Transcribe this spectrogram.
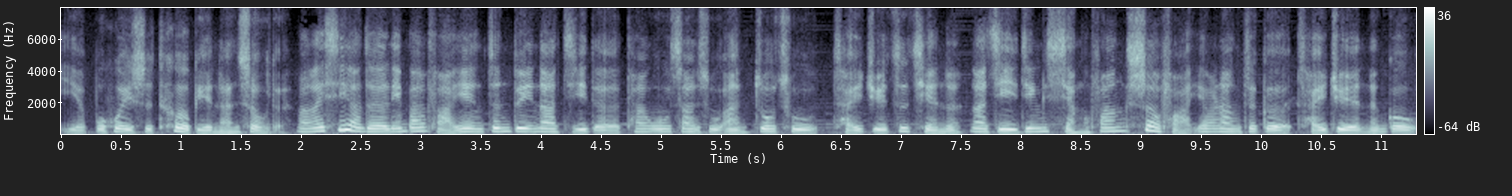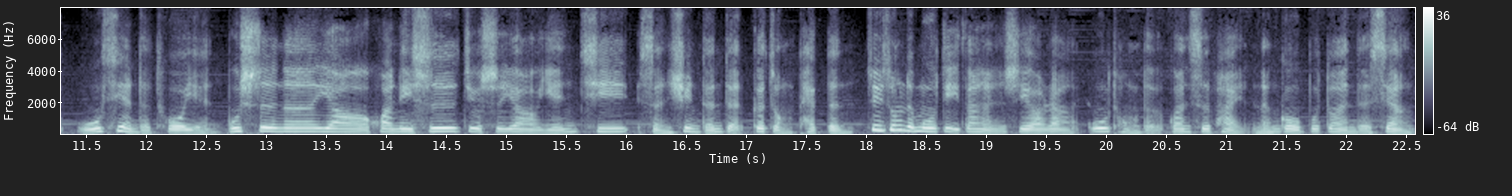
也不会是特别难受的。马来西亚的联邦法院针对纳吉的贪污上诉案作出裁决之前呢，纳吉已经想方设法要让这个裁决能够无限的拖延，不是呢要换律师，就是要延期审讯等等各种 pattern。最终的目的当然是要让乌统的官司派。能够不断的向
